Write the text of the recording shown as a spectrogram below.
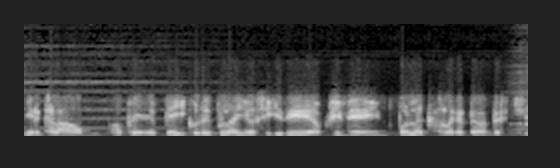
இருக்கலாம் அப்படின்னு பேய் கூட இப்படிலாம் யோசிக்குது அப்படின்னு இப்போ உள்ள காலகட்டம் வந்துருச்சு.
